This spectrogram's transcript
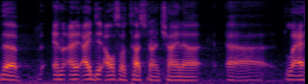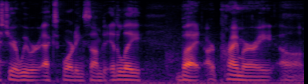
the, and I, I did also touched on China. Uh, last year we were exporting some to Italy, but our primary um,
